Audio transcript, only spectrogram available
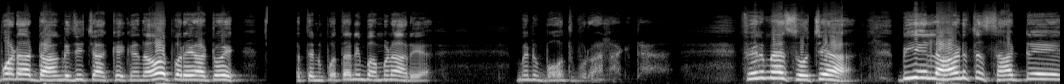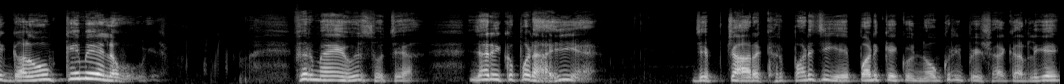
ਬੜਾ ਡਾਂਗ ਜੀ ਚੱਕ ਕੇ ਕਹਿੰਦਾ, ਓਏ ਪਰੇ ਹਟ ਤੈਨੂੰ ਪਤਾ ਨਹੀਂ ਬਾਹਮਣ ਆ ਰਿਹਾ। ਮੈਨੂੰ ਬਹੁਤ ਬੁਰਾ ਲੱਗਦਾ। ਫਿਰ ਮੈਂ ਸੋਚਿਆ ਵੀ ਇਹ ਲਾਹਣਤ ਸਾਡੇ ਗਲੋਂ ਕਿਵੇਂ ਲਹੂਗੀ ਫਿਰ ਮੈਂ ਇਹੋ ਹੀ ਸੋਚਿਆ, ਯਾਰ ਇੱਕ ਪੜ੍ਹਾਈ ਹੈ। ਜੇ ਚਾਰ ਅੱਖਰ ਪੜ੍ਹ ਜੀਏ ਪੜ੍ਹ ਕੇ ਕੋਈ ਨੌਕਰੀ ਪੇਸ਼ਾ ਕਰ ਲਈਏ,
